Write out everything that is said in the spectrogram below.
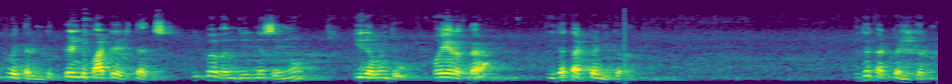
இருபத்தி ரெண்டு. ரெண்டு பாட்டு எடுத்தாச்சு. இப்போ வந்து என்ன செய்யணும்? இதை வந்து உயரத்தை இதை கட் பண்ணிக்கிறோம் இதை கட் பண்ணிக்கிறோம்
